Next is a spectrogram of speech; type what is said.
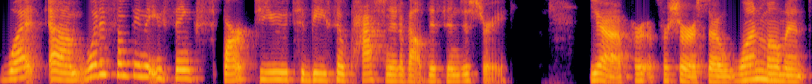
what um, what is something that you think sparked you to be so passionate about this industry yeah, for, for sure. So one moment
